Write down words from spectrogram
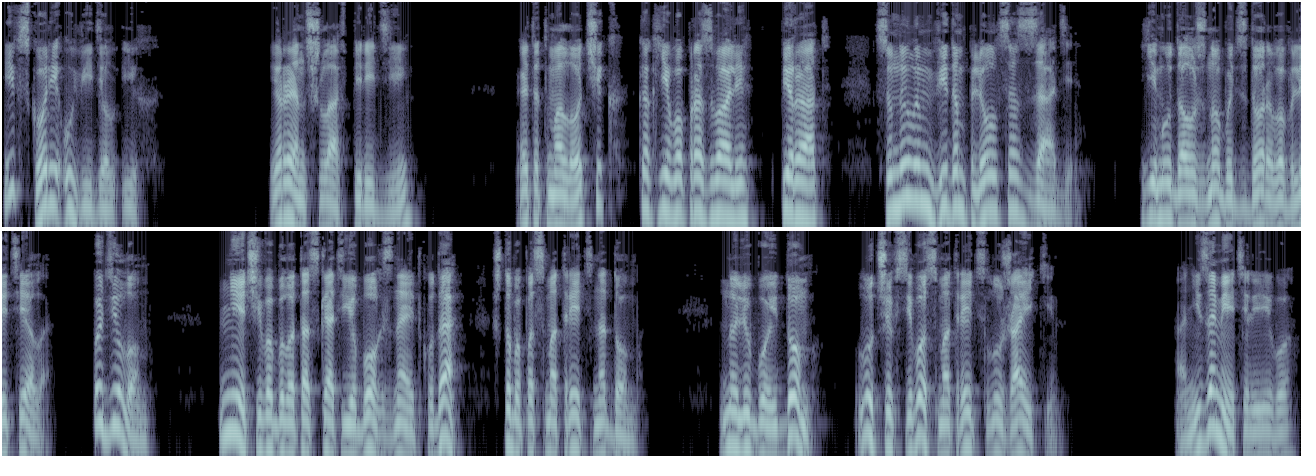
и вскоре увидел их. Ирен шла впереди. Этот молодчик, как его прозвали, пират, с унылым видом плелся сзади. Ему должно быть здорово влетело. По делам. Нечего было таскать ее бог знает куда, чтобы посмотреть на дом. На любой дом лучше всего смотреть с лужайки. Они заметили его.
